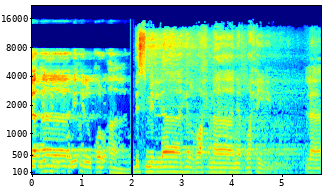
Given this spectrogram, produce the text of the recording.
لآن القرآن. ب س م الله الرحمن الرحيم لا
